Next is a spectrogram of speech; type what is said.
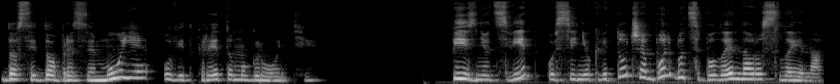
досить добре зимує у відкритому ґрунті. Пізньоцвіт осінньоквітуча бульбоцибулинна рослина.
